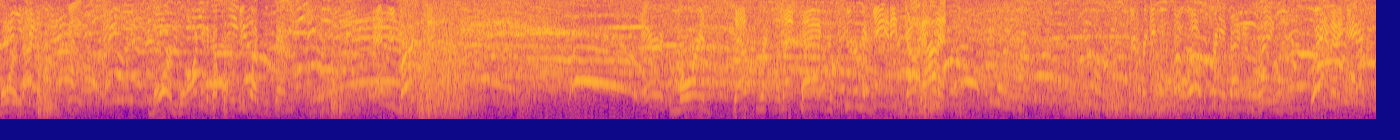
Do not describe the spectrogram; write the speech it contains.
Moore back on his feet. Moore blocking a couple suplex attempts and reversed it. Eric Moore is desperate for that tag to Shooter McGee, and he's got, Got it. Shooter McGee, we saw Wells trying to get back into the ring. Wait a minute, Anderson.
